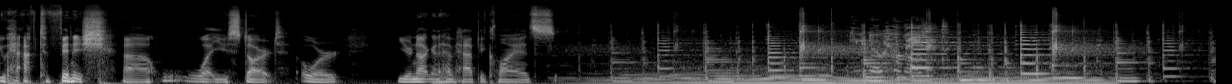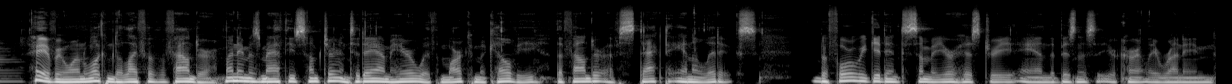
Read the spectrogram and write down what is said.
you have to finish uh, what you start, or you're not going to have happy clients. You know who made it. Hey everyone, welcome to Life of a Founder. My name is Matthew Sumter, and today I'm here with Mark McKelvey, the founder of Stacked Analytics. Before we get into some of your history and the business that you're currently running,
